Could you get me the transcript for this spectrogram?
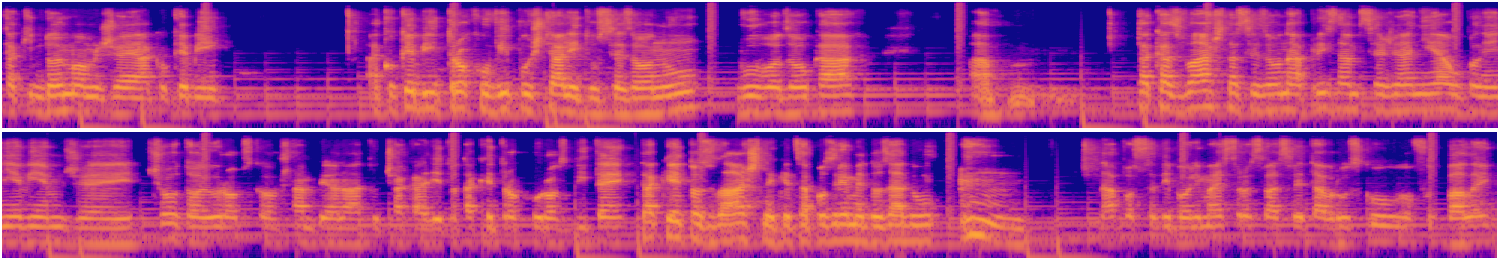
takým dojmom, že ako keby ako keby trochu vypušťali tú sezónu v úvodzovkách. A taká zvláštna sezóna, priznám sa, že ani ja úplne neviem, že čo do európskeho šampionátu čakať, je to také trochu rozbité. Také je to zvláštne, keď sa pozrieme dozadu, naposledy boli majstrovstvá sveta v Rusku vo futbale,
